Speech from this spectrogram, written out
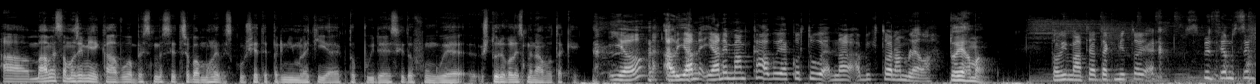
A máme samozřejmě i kávu, aby jsme si třeba mohli vyzkoušet ty první letí a jak to půjde, jestli to funguje. Študovali jsme návod taky. Jo, ale já, já nemám kávu jako tu, na, abych to namlela. To já mám. To vy máte, tak mi to jak musím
